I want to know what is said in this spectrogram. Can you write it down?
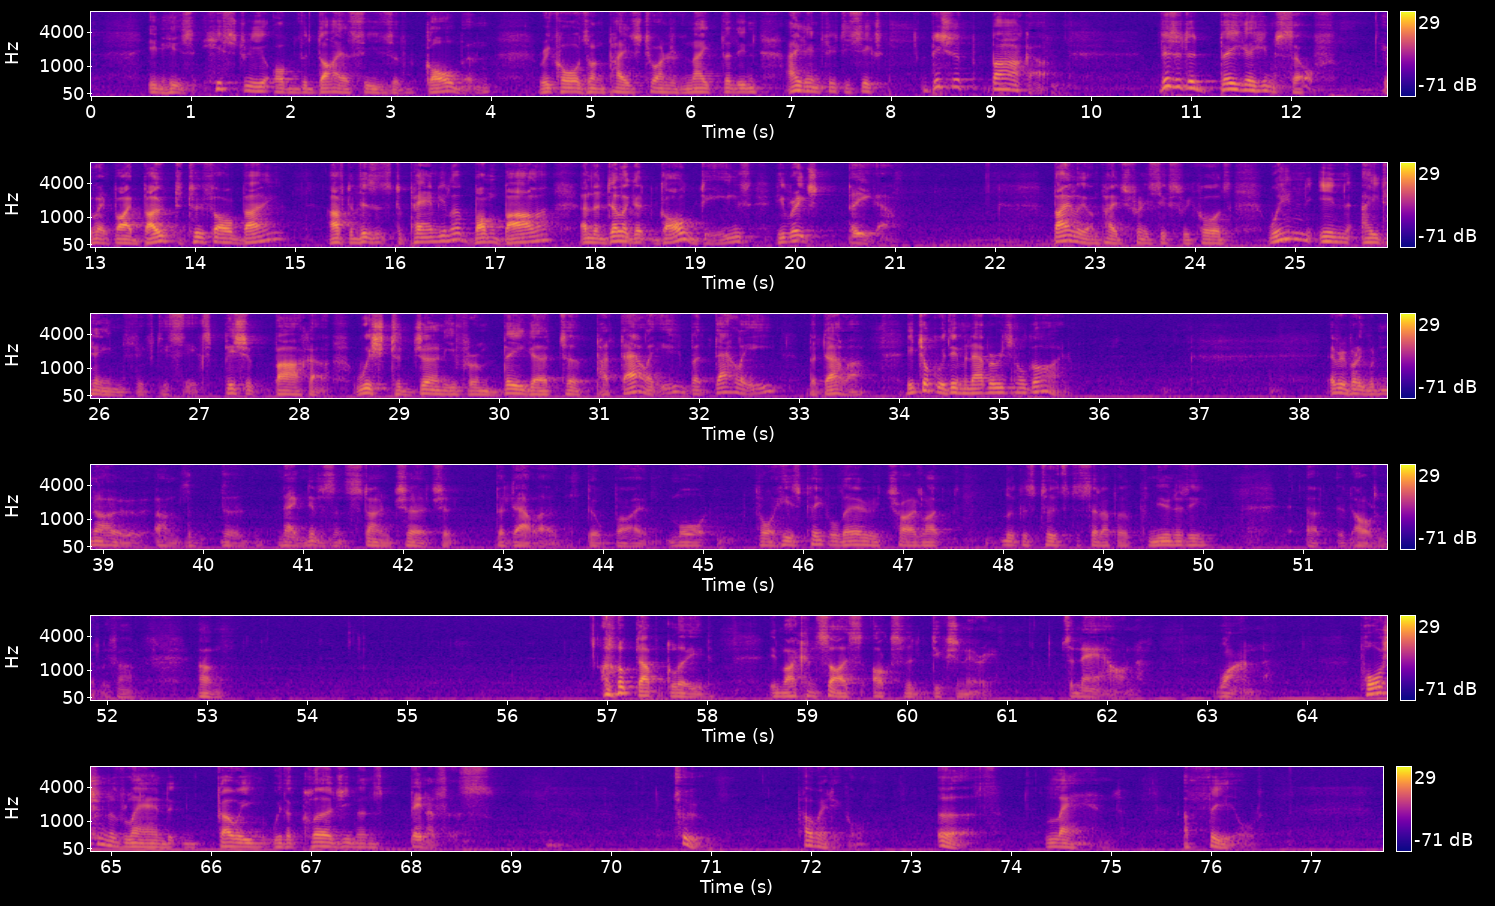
in his History of the Diocese of Goulburn, records on page 208 that in 1856 Bishop Barker visited Bega himself. He went by boat to Twofold Bay. After visits to Pambula, Bombala, and the delegate gold diggings, he reached Bega. Bailey on page 26 records when in 1856 Bishop Barker wished to journey from Bega to Padali, Badali, Bodalla, he took with him an Aboriginal guide. Everybody would know um, the, the magnificent stone church at Bodalla, built by Mort for his people there. He tried, like Lucas Tooth, to set up a community. Uh, it ultimately failed. Um, I looked up glebe in my concise Oxford dictionary. It's a noun. One, portion of land going with a clergyman's benefice. Two, poetical, earth, land, a field.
